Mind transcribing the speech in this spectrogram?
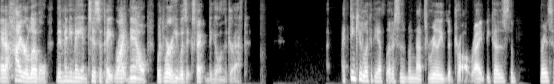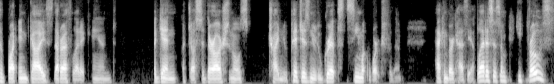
at a higher level than many may anticipate right now with where he was expected to go in the draft? I think you look at the athleticism and that's really the draw, right? Because the Braves have brought in guys that are athletic and again adjusted their arsenals, tried new pitches, new grips, seen what works for them. Hackenberg has the athleticism. He throws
